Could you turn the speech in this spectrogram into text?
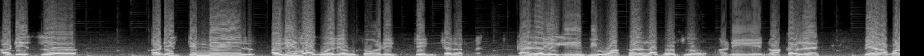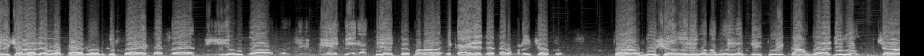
अडीच अडीच तीन मी अलिबागमध्ये होतो अडीच तीनच्या दरम्यान. काय झालं की मी वाकलला पोहोचलो आणि वाकल नाही मी याला पण विचार आले बा काय रोड कसं आहे कसं आहे? मी येऊ का? म्हणजे मी येतोय रात्री येतोय. मला एक आयडिया द्या त्याला पण विचारतो? तर भूषण वगैरे मला बोललं की तू एक काम कर अलिबागच्या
